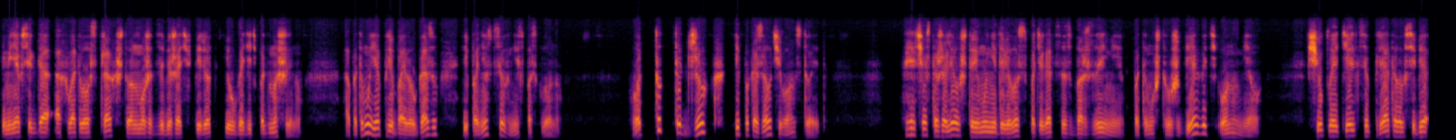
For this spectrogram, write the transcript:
и меня всегда охватывал страх, что он может забежать вперед и угодить под машину. А потому я прибавил газу и понесся вниз по склону. Вот тут-то Джок и показал, чего он стоит. Я часто жалел, что ему не довелось потягаться с борзыми, потому что уж бегать он умел. Щуплое тельце прятало в себе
